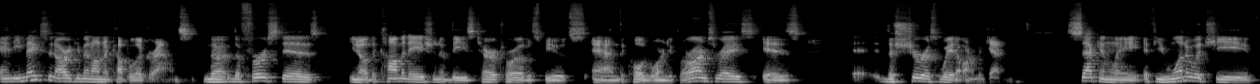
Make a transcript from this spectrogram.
And he makes an argument on a couple of grounds. The, the first is you know, the combination of these territorial disputes and the Cold War nuclear arms race is the surest way to Armageddon. Secondly, if you want to achieve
